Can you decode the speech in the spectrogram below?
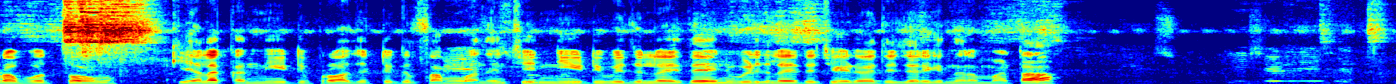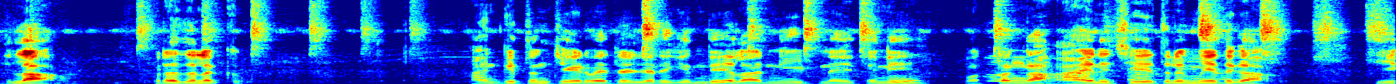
ప్రభుత్వం కీలక నీటి ప్రాజెక్టుకు సంబంధించి నీటి విధులు అయితే విడుదలైతే చేయడం అయితే జరిగిందనమాట ఇలా ప్రజలకు అంకితం చేయడం అయితే జరిగింది. ఇలా నీటిని అయితేని మొత్తంగా ఆయన చేతుల మీదుగా ఈ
